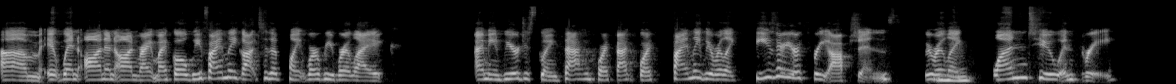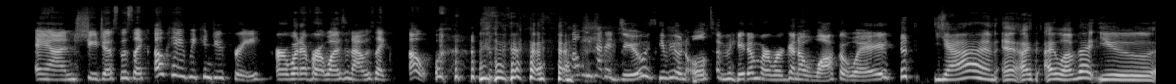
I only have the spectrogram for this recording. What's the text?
Um, it went on and on, right, Michael? We finally got to the point where we were like, I mean, we were just going back and forth, back and forth. Finally, we were like, these are your three options. We were like one, two, and three. And she just was like, okay, we can do three or whatever it was. And I was like, oh, all we had to do is give you an ultimatum or we're going to walk away. Yeah, and I I love that you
